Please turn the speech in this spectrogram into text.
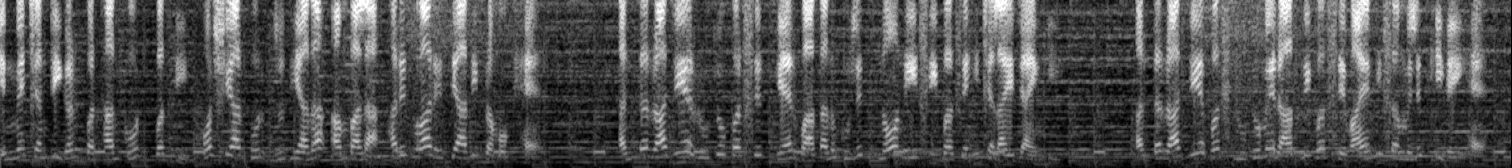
इनमें चंडीगढ़, पठानकोट, बद्दी, होशियारपुर, लुधियाना अम्बाला हरिद्वार इत्यादि प्रमुख है। अंतर्राज्यीय रूटों पर सिर्फ़ गैर वातानुकूलित नॉन एसी बसें ही चलाई जाएँगी। अंतर्राज्यीय बस रूटों में रात्रि बस सेवाएँ भी सम्मिलित की गई हैं।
